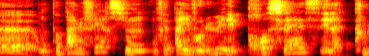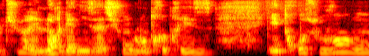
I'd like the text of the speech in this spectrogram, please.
euh, on ne peut pas le faire si on ne fait pas évoluer les process et la culture et l'organisation de l'entreprise. Et trop souvent, on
